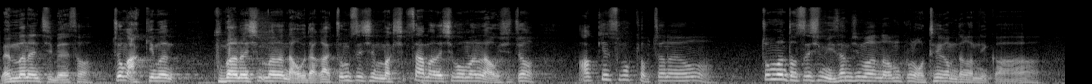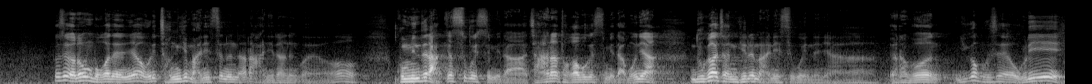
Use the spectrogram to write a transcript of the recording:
웬만한 집에서 좀 아끼면 9만 원, 10만 원 나오다가 좀 쓰시면 막 14만 원, 15만 원 나오시죠? 아낄 수밖에 없잖아요. 좀만 더 쓰시면 2, 30만 원 나오면 그걸 어떻게 감당합니까? 그래서 여러분 뭐가 되느냐? 우리 전기 많이 쓰는 나라 아니라는 거예요. 국민들 아껴 쓰고 있습니다. 자, 하나 더 가보겠습니다. 뭐냐? 누가 전기를 많이 쓰고 있느냐? 여러분, 이거 보세요. 우리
